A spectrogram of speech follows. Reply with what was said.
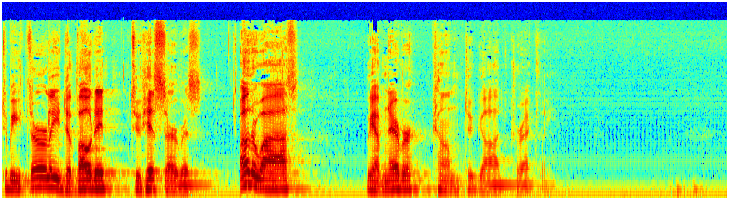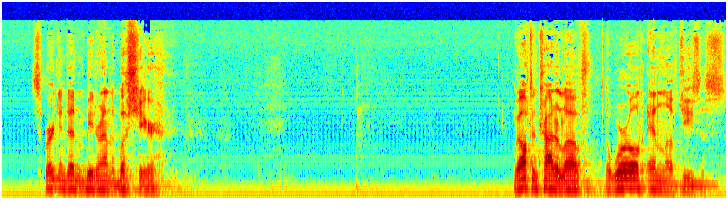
to be thoroughly devoted to His service. Otherwise, we have never come to God correctly. Spurgeon doesn't beat around the bush here. We often try to love the world and love Jesus.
